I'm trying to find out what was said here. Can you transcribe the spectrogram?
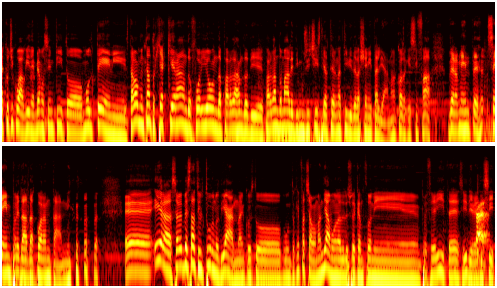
Eccoci qua, quindi abbiamo sentito Molteni. Stavamo intanto chiacchierando fuori onda parlando, di, parlando, male di musicisti alternativi della scena italiana, una cosa che si fa veramente sempre da, da 40 anni. Eh, era, sarebbe stato il turno di Anna in questo punto. Che facciamo? Mandiamo una delle sue canzoni preferite? Sì, direi eh. di sì.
